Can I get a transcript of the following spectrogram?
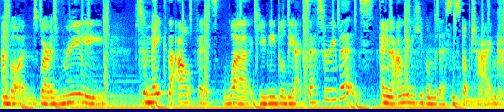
and bottoms, whereas really to make the outfits work, you need all the accessory bits. Anyway, I'm gonna keep on with this and stop chatting.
